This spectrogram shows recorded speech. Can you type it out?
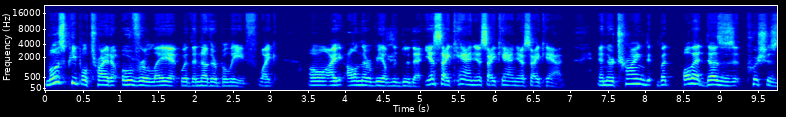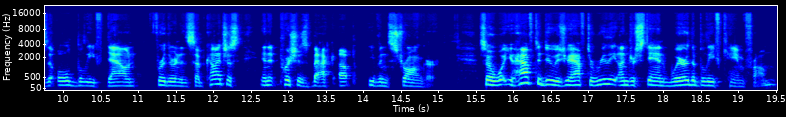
Most people try to overlay it with another belief, like, oh, I, I'll never be able to do that. Yes, I can. Yes, I can. Yes, I can. And they're trying to, but all that does is it pushes the old belief down further into the subconscious and it pushes back up even stronger. So, what you have to do is you have to really understand where the belief came from.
